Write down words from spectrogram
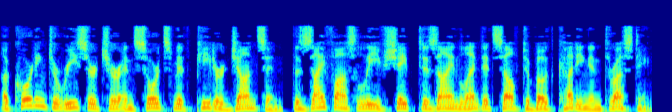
According to researcher and swordsmith Peter Johnsson, the xiphos leaf-shaped design lent itself to both cutting and thrusting.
